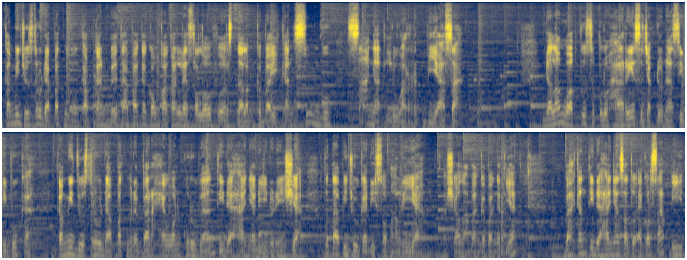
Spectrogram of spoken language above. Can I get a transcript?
kami justru dapat mengungkapkan betapa kekompakan Leslie Lovers dalam kebaikan sungguh sangat luar biasa. Dalam waktu 10 hari sejak donasi dibuka, kami justru dapat menebar hewan kurban tidak hanya di Indonesia, tetapi juga di Somalia. Masya Allah, bangga banget ya. Bahkan tidak hanya satu ekor sapi,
